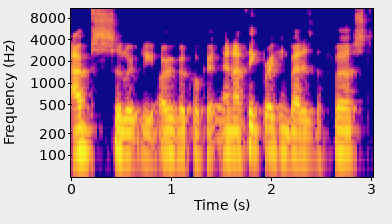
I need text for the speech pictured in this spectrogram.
absolutely overcook it, and I think Breaking Bad is the first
